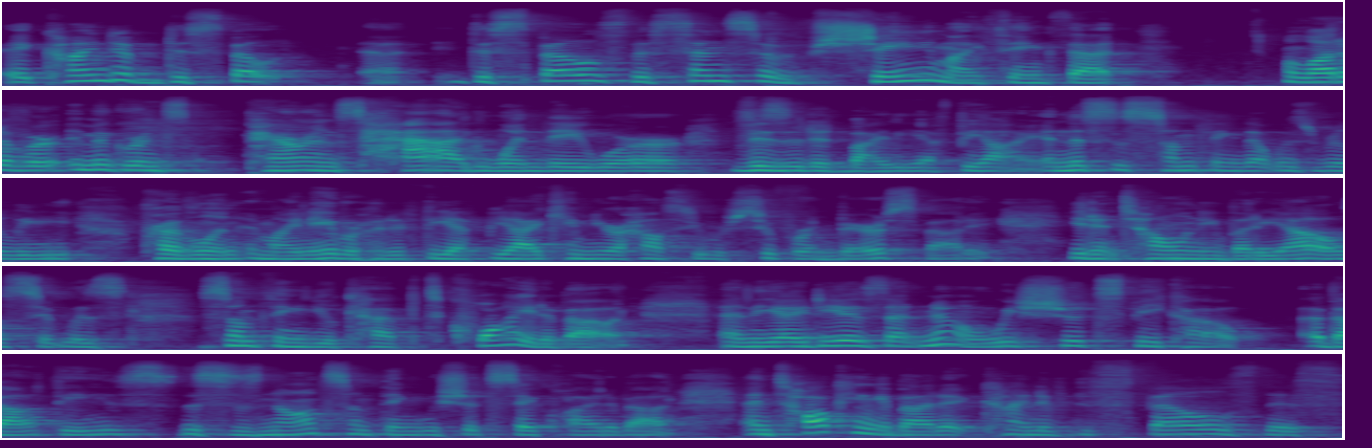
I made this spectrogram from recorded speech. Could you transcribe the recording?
it kind of dispel, uh, dispels the sense of shame, I think, that a lot of our immigrants' parents had when they were visited by the FBI. And this is something that was really prevalent in my neighborhood. If the FBI came to your house, you were super embarrassed about it. You didn't tell anybody else. It was something you kept quiet about. And the idea is that no, we should speak out about these. This is not something we should stay quiet about. And talking about it kind of dispels this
